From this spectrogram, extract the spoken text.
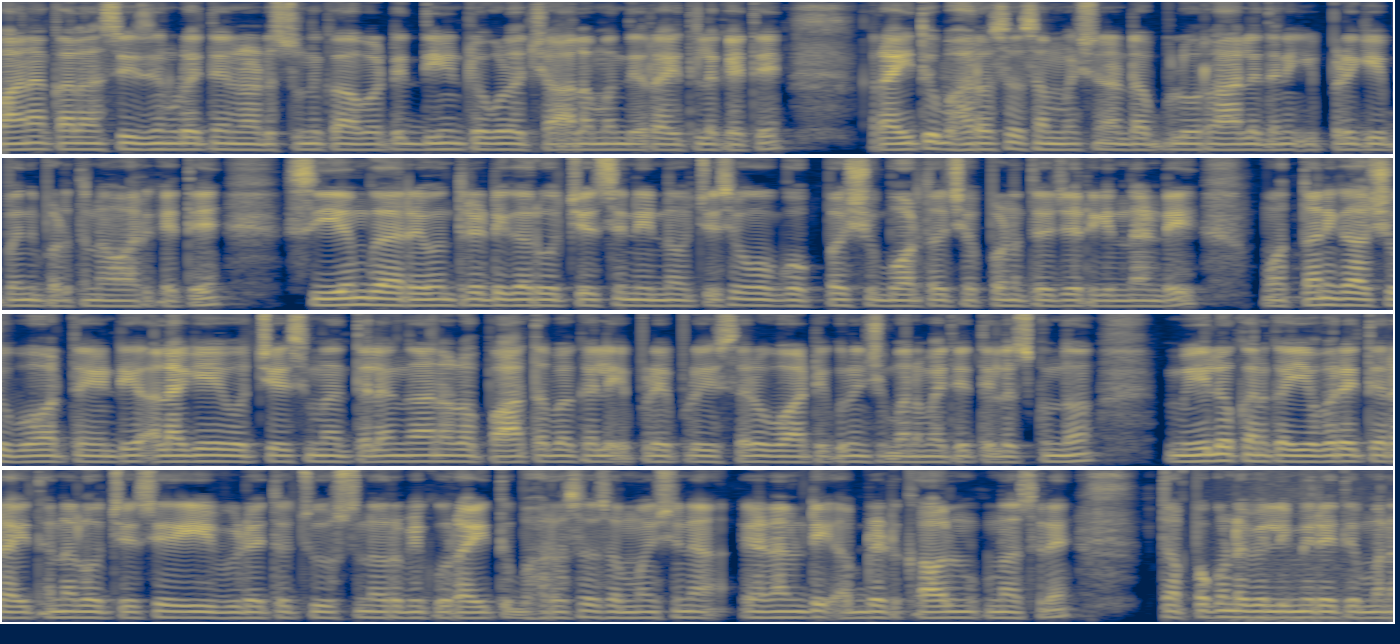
వానాకాలం సీజన్ కూడా అయితే నడుస్తుంది కాబట్టి దీంట్లో కూడా చాలామంది రైతులకైతే రైతు భరోసా సంబంధించిన డబ్బులు రాలేదని ఇప్పటికీ ఇబ్బంది పడుతున్న వారికైతే సీఎం గారు రేవంత్ రెడ్డి గారు వచ్చేసి నిన్న వచ్చేసి ఒక గొప్ప శుభవార్త చెప్పడంతో జరిగిందండి. మొత్తానికి ఆ శుభవార్త ఏంటి? అలాగే వచ్చేసి మన తెలంగాణలో పాత బకాయిలు ఎప్పుడెప్పుడు ఇస్తారో వాటి గురించి మనమైతే తెలుసుకుందాం. మీలో కనుక ఎవరైతే రైతన్నలు వచ్చేసి ఈ వీడియో అయితే చూస్తున్నారో మీకు రైతు భరోసా సంబంధించిన ఎలాంటి అప్డేట్ కావాలనుకున్నా సరే తప్పకుండా వెళ్ళి మీరైతే మన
